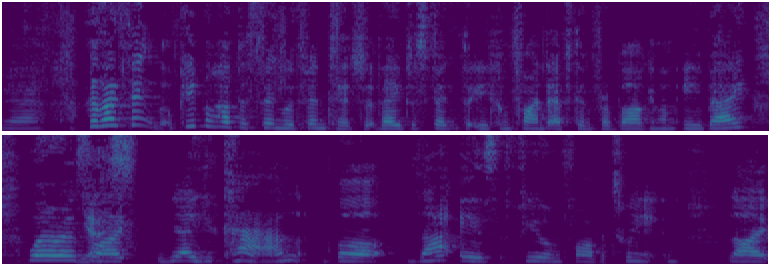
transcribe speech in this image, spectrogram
Yeah, because I think people have this thing with vintage that they just think that you can find everything for a bargain on eBay. Whereas, Yes. like, yeah, you can, but that is few and far between. Like,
